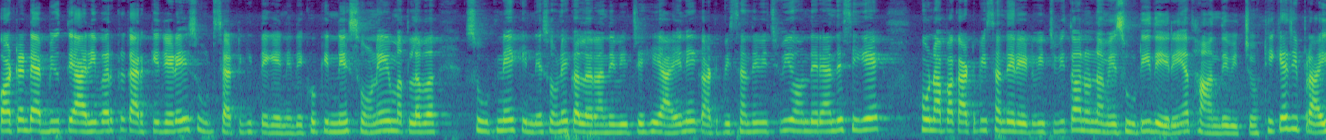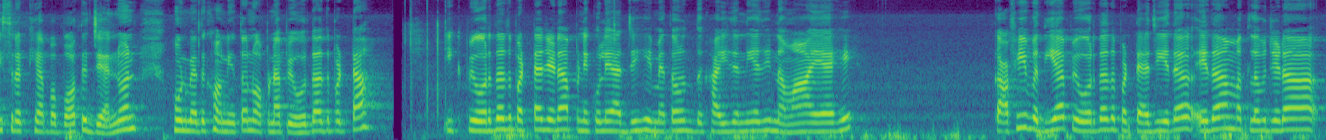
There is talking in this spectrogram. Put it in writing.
ਕਾਟਨ ਟੈਬੀ ਉੱਤੇ ਆਰੀ ਵਰਕ ਕਰਕੇ ਜਿਹੜੇ ਸੂਟ ਸੈੱਟ ਕੀਤੇ ਗਏ ਨੇ, ਦੇਖੋ ਕਿੰਨੇ ਸੋਹਣੇ, ਮਤਲਬ ਸੂਟ ਨੇ, ਕਿੰਨੇ ਸੋਹਣੇ ਕਲਰਾਂ ਦੇ ਵਿੱਚ ਇਹ ਆਏ ਨੇ ਕੱਟ ਪੀਸਾਂ ਦੇ ਵਿੱਚ ਵੀ ਆਉਂਦੇ ਰਹਿੰਦੇ ਸੀਗੇ। ਹੁਣ ਆਪਾਂ ਕੱਟ ਪੀਸਾਂ ਦੇ ਰੇਟ ਵਿੱਚ ਵੀ ਤੁਹਾਨੂੰ ਨਵੇਂ ਸੂਟ ਹੀ ਦੇ ਰਹੇ ਹਾਂ ਥਾਨ ਦੇ ਵਿੱਚੋਂ। ਠੀਕ ਹੈ ਜੀ ਪ੍ਰਾਈਸ ਰੱਖਿਆ ਆਪਾਂ ਬਹੁਤ ਜੈਨੂਅਨ ਹੁਣ ਮੈਂ ਦਿਖਾਉਣੀ ਹਾਂ ਤੁਹਾਨੂੰ ਆਪਣਾ ਪਿਓਰ ਦਾ ਦੁਪੱਟਾ। ਇੱਕ ਪਿਓਰ ਦਾ ਦੁਪੱਟਾ ਜਿਹੜਾ ਆਪਣੇ ਕੋਲੇ ਅੱਜ ਇਹ ਮੈਂ ਤੁਹਾਨੂੰ ਦਿਖਾਈ ਜੰਨੀ ਆ ਜੀ, ਨਵਾਂ ਆਇਆ ਇਹ। ਕਾਫੀ ਵਧੀਆ ਪਿਓਰ ਦਾ ਦੁਪੱਟਾ ਜੀ, ਇਹਦਾ ਇਹਦਾ ਮਤਲਬ ਜਿਹੜਾ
